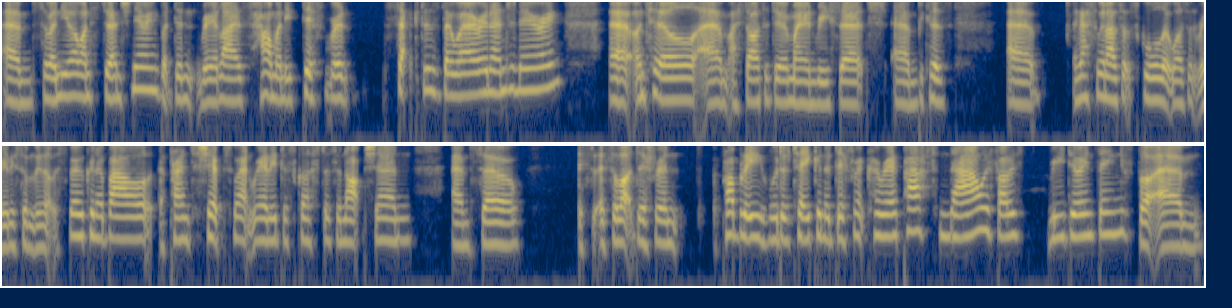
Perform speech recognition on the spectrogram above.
Um, so I knew I wanted to do engineering, but didn't realize how many different sectors there were in engineering uh, until um, I started doing my own research. Um, because uh, I guess when I was at school, it wasn't really something that was spoken about. Apprenticeships weren't really discussed as an option. Um, so it's it's a lot different. Probably would have taken a different career path now if I was redoing things, but um,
